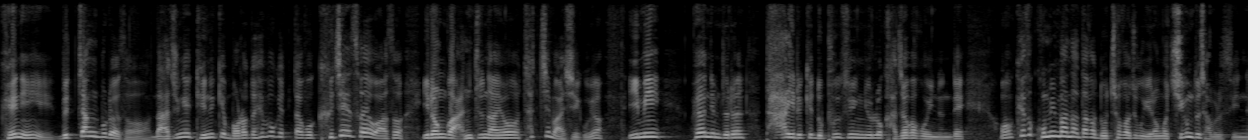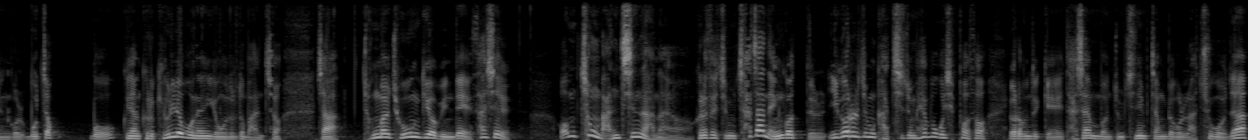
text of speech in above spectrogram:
괜히 늦장 부려서 나중에 뒤늦게 뭐라도 해보겠다고 그제서야 와서 이런 거 안 주나요? 찾지 마시고요. 이미 회원님들은 다 이렇게 높은 수익률로 가져가고 있는데 어, 계속 고민만 하다가 놓쳐가지고 이런 거 지금도 잡을 수 있는 걸 못 잡고 그냥 그렇게 흘려보내는 경우들도 많죠. 자 정말 좋은 기업인데 사실 엄청 많지는 않아요. 그래서 지금 찾아낸 것들 이거를 좀 같이 좀 해보고 싶어서 여러분들께 다시 한번 좀 진입 장벽을 낮추고자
